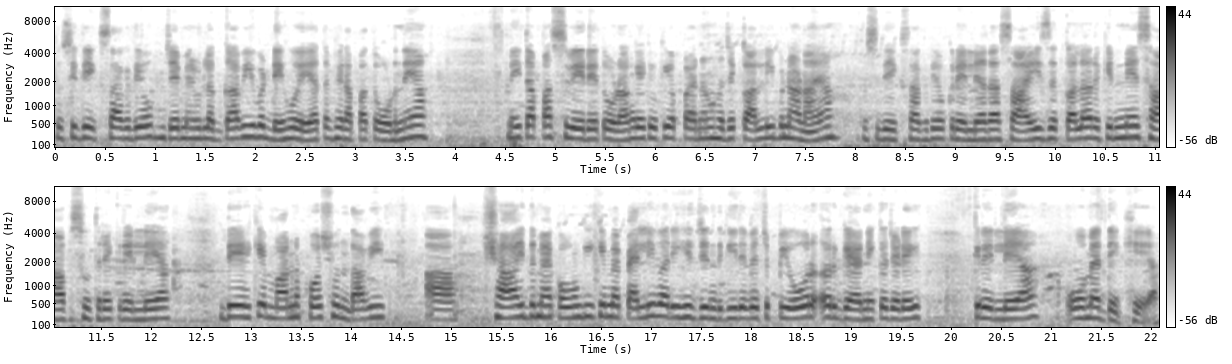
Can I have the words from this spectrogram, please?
ਤੁਸੀਂ ਦੇਖ ਸਕਦੇ ਹੋ, ਜੇ ਮੈਨੂੰ ਲੱਗਾ ਵੀ ਵੱਡੇ ਹੋਏ ਆ ਤਾਂ ਫਿਰ ਆਪਾਂ ਤੋੜਨੇ ਆ। ਨਹੀਂ ਤਾਂ ਆਪਾਂ ਸਵੇਰੇ ਤੋੜਾਂਗੇ ਕਿਉਂਕਿ ਆਪਾਂ ਇਹਨਾਂ ਨੂੰ ਹਜੇ ਕੱਲ ਹੀ ਬਣਾਉਣਾ ਆ। ਤੁਸੀਂ ਦੇਖ ਸਕਦੇ ਹੋ ਕਰੇਲਿਆਂ ਦਾ ਸਾਈਜ਼ ਕਲਰ ਕਿੰਨੇ ਸਾਫ਼ ਸੁਥਰੇ ਕਰੇਲੇ ਆ। ਦੇਖ ਕੇ ਮਨ ਖੁਸ਼ ਹੁੰਦਾ ਵੀ, ਆ, ਸ਼ਾਇਦ ਮੈਂ ਕਹੂੰਗੀ ਕਿ ਮੈਂ ਪਹਿਲੀ ਵਾਰੀ ਹੀ ਜ਼ਿੰਦਗੀ ਦੇ ਵਿੱਚ ਪਿਓਰ ਆਰਗੈਨਿਕ ਜਿਹੜੇ ਕਰੇਲੇ ਆ, ਉਹ ਮੈਂ ਦੇਖੇ ਆ।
